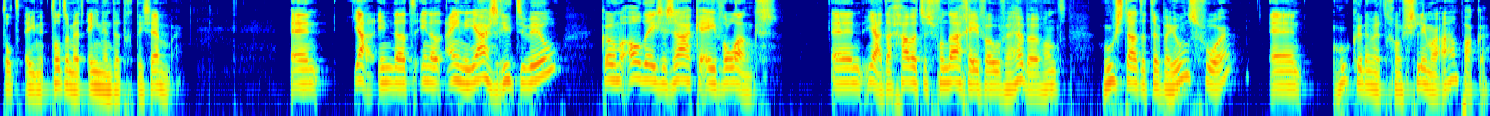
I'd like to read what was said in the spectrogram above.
tot, een, tot en met 31 december. En ja, in dat, in dat eindejaarsritueel komen al deze zaken even langs. En ja, daar gaan we het dus vandaag even over hebben. Want hoe staat het er bij ons voor? En hoe kunnen we het gewoon slimmer aanpakken?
